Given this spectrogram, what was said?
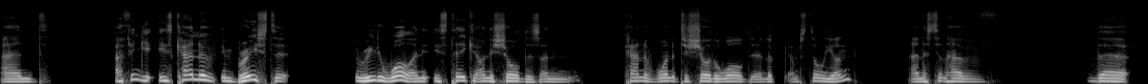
And I think he's kind of embraced it really well, and he's taken on his shoulders and kind of wanted to show the world, look, I'm still young, and I still have the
